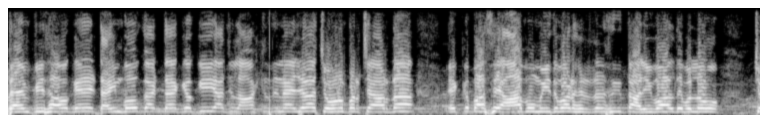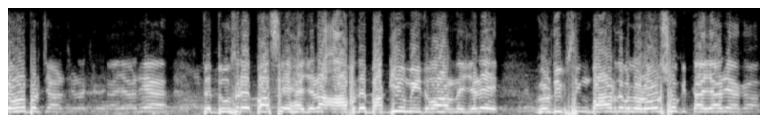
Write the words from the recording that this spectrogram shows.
ਤਾਂ ਐਮਪੀ ਸਾਹਿਬ ਕਹਿੰਦੇ ਟਾਈਮ ਬਹੁਤ ਘੱਟ ਹੈ ਕਿਉਂਕਿ ਅੱਜ ਲਾਸਟ ਦਿਨ ਹੈ ਜਿਹੜਾ ਚੋਣ ਪ੍ਰਚਾਰ ਦਾ। ਇੱਕ ਪਾਸੇ ਆਪ ਉਮੀਦਵਾਰ ਹਰਿੰਦਰ ਸਿੰਘ ਧਾਲੀਵਾਲ ਦੇ ਵੱਲੋਂ ਚੋਣ ਪ੍ਰਚਾਰ ਜਿਹੜਾ ਕੀਤਾ ਜਾ ਰਿਹਾ ਹੈ ਤੇ ਦੂਸਰੇ ਪਾਸੇ ਹੈ ਜਿਹੜਾ ਆਪ ਦੇ ਬਾਗੀ ਉਮੀਦਵਾਰ ਨੇ ਜਿਹੜੇ ਗੁਰਦੀਪ ਸਿੰਘ ਬਾੜ ਦੇ ਵੱਲੋਂ ਰੋਡ ਸ਼ੋਅ ਕੀਤਾ ਜਾ ਰਿਹਾ ਹੈਗਾ।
